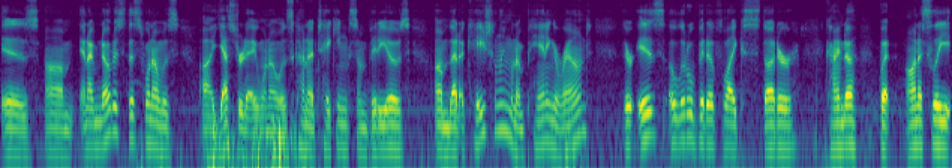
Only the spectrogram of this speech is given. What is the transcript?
is, um, and I've noticed this when I was uh, yesterday, when I was kind of taking some videos, um, that occasionally when I'm panning around, there is a little bit of like stutter, kind of, but honestly,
